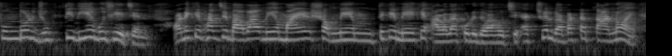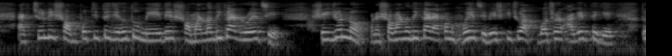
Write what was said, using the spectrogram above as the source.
সুন্দর যুক্তি দিয়ে বুঝিয়েছেন। অনেকে ভাবছে বাবা, মেয়ে, মায়ের সব মেয়ে, থেকে মেয়েকে আলাদা করে দেওয়া হচ্ছে। অ্যাকচুয়াল ব্যাপারটা তা নয়। অ্যাকচুয়ালি সম্পত্তিতে যেহেতু মেয়েদের সমান অধিকার রয়েছে, সেই জন্য মানে সমান অধিকার এখন হয়েছে বেশ কিছু বছর আগের থেকে। তো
